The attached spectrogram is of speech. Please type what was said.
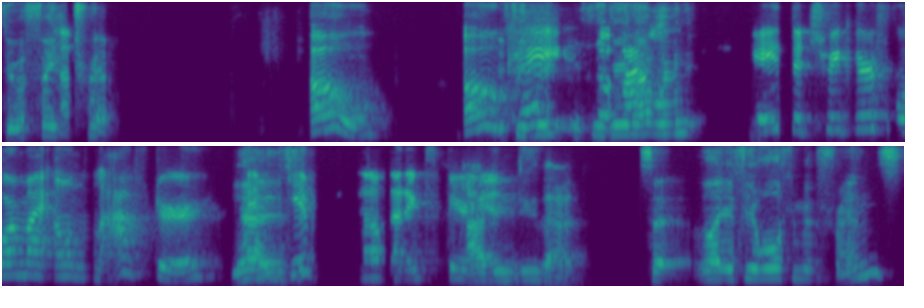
Do a fake uh, trip. Oh, okay. If you do, if you so do that when create the trigger for my own laughter yeah, and give myself that experience. How do you do that? So, like, if you're walking with friends,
